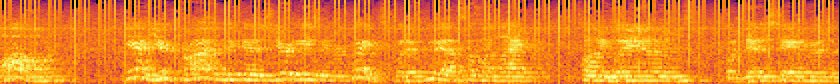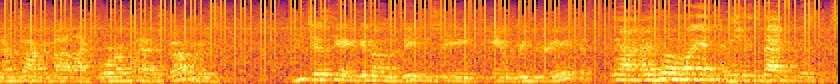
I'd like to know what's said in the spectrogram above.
along, yeah, you're crying because you're easily replaced. But if you have someone like Tony Williams or Dennis Chambers, and I'm talking about like world class drummers, you just can't get on the beat machine and recreate that. Yeah, I do on one I mean, it's bad for business.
